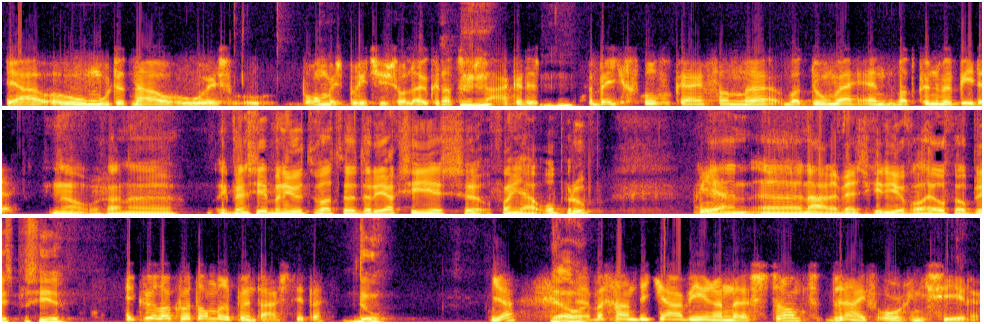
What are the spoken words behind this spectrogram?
ja, hoe moet het nou? Hoe is, hoe- waarom is Bridge zo leuk? En dat soort Mhm. zaken. Dus een beetje gevoel voor krijgen van eh, wat doen wij en wat kunnen we bieden. nou we gaan, eh, ik ben zeer benieuwd wat eh, de reactie is van jouw oproep. En nou, dan wens ik je in ieder geval heel veel bridgeplezier. Ik wil ook wat andere punten aanstippen. Doe. Ja? Ja, we gaan dit jaar weer een stranddrive organiseren.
